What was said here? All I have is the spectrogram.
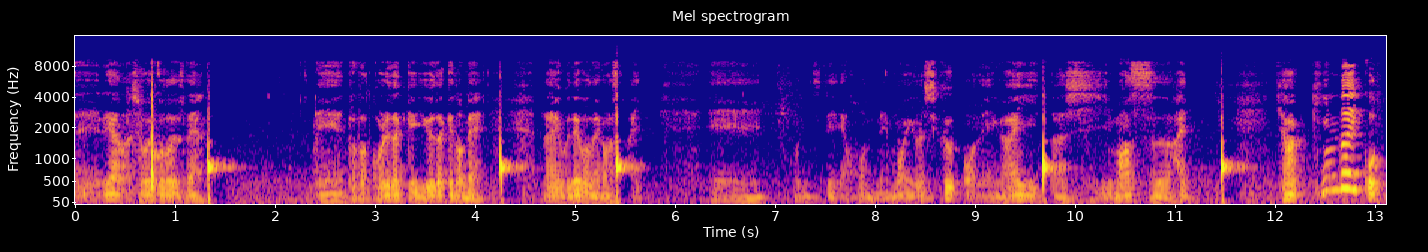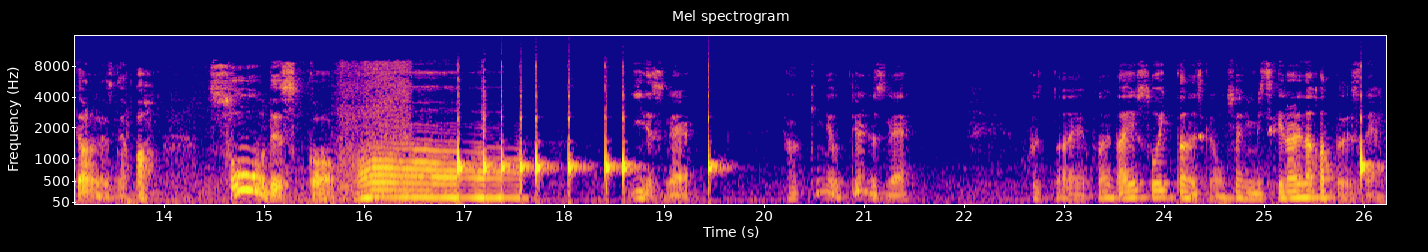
えー、レアなそういうことですね。えー、ただこれだけ言うだけのね、ライブでございます。はい。えー、本日で本年もよろしくお願いいたします。はい。100均太鼓ってあるんですね。あ、そうですか。あー、いいですね。100均で売ってるんですね。これ、この間ダイソー行ったんですけども、それに見つけられなかったですね。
